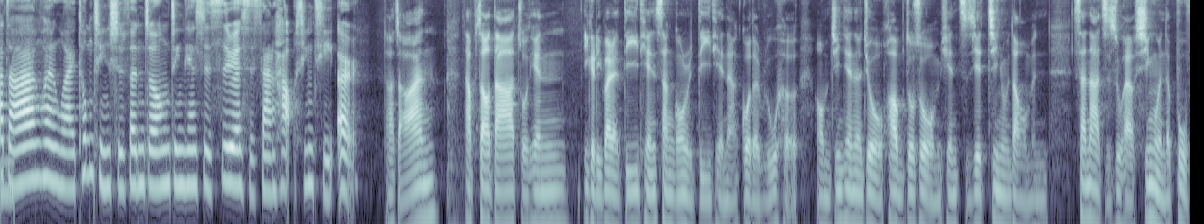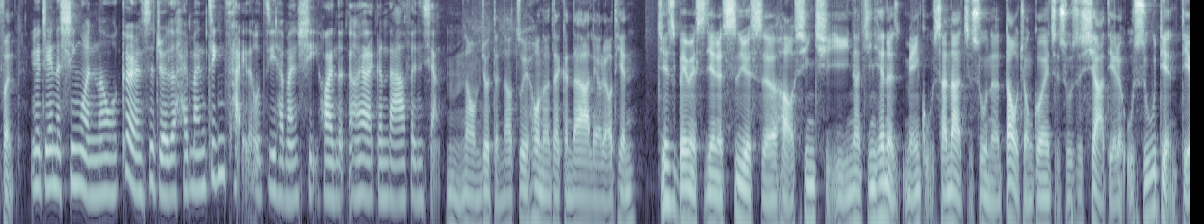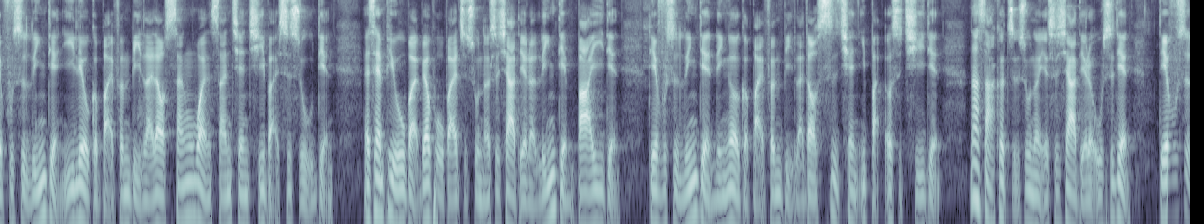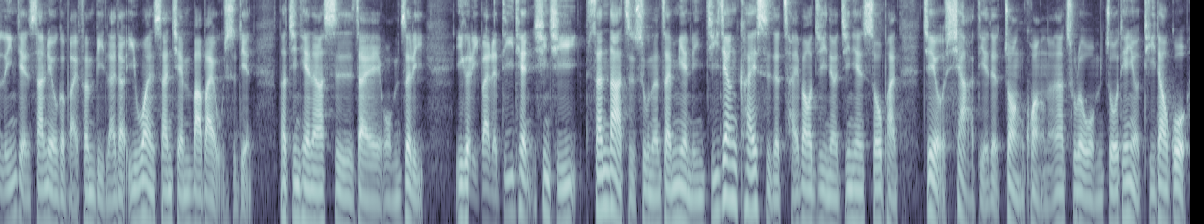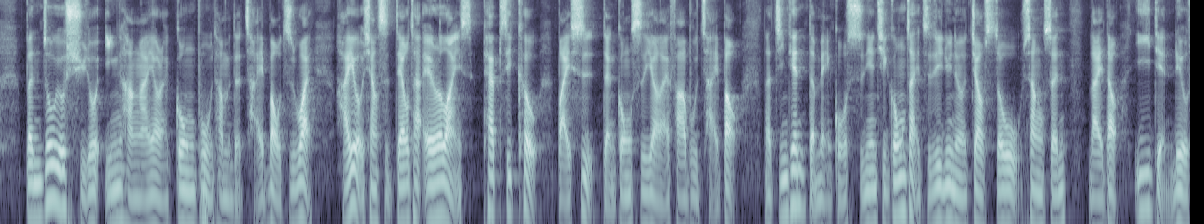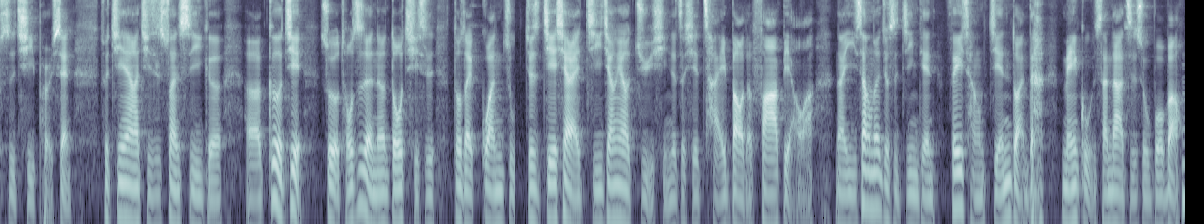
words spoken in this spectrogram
家早安，欢迎回来通勤十分钟。今天是四月十三号，星期二。大家早安。那不知道大家昨天一个礼拜的第一天上工日第一天呢、啊，过得如何？我们今天呢就话不多说，我们先直接进入到我们三大指数还有新闻的部分。因为今天的新闻呢，我个人是觉得还蛮精彩的，我自己还蛮喜欢的，然后要来跟大家分享。嗯，那我们就等到最后呢，再跟大家聊聊天。今天是北美时间的四月十二号，星期一。那今天的美股三大指数呢，道琼工业指数是下跌了五十五点，跌幅是零点一六个百分比，来到三万三千七百四十五点。S&P 五百标普五百指数呢是下跌了零点八一点，跌幅是零点零二个百分比，来到四千一百二十七点。纳斯达克指数呢也是下跌了五十点，跌幅是零点三六个百分比，来到一万三千八百五十点。那今天呢是在我们这里。一个礼拜的第一天，星期一，三大指数呢，在面临即将开始的财报季呢，今天收盘皆有下跌的状况呢。那除了我们昨天有提到过，本周有许多银行啊要来公布他们的财报之外，还有像是 Delta Airlines、PepsiCo、百事等公司要来发布财报。那今天的美国十年期公债殖利率呢，较周五上升，来到一点六四七 percent。所以今天啊，其实算是一个呃，各界所有投资人呢，都其实都在关注，就是接下来即将要举行的这些财报的发表啊。那以上呢，就是今天非常简短的美股三大指数播报。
